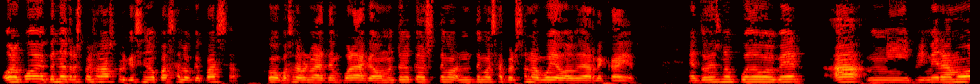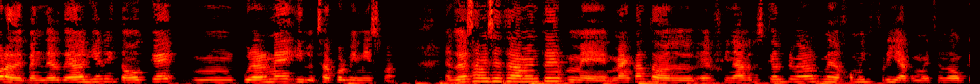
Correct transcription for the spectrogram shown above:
o no puedo depender de otras personas porque si no pasa lo que pasa, como pasó la primera temporada, que al momento en el que no tengo, no tengo a esa persona voy a volver a recaer. Entonces no puedo volver a mi primer amor, a depender de alguien y tengo que mm, curarme y luchar por mí misma. Entonces a mí sinceramente me, me ha encantado el, final. es que el primero me dejó muy fría, como diciendo, ok,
